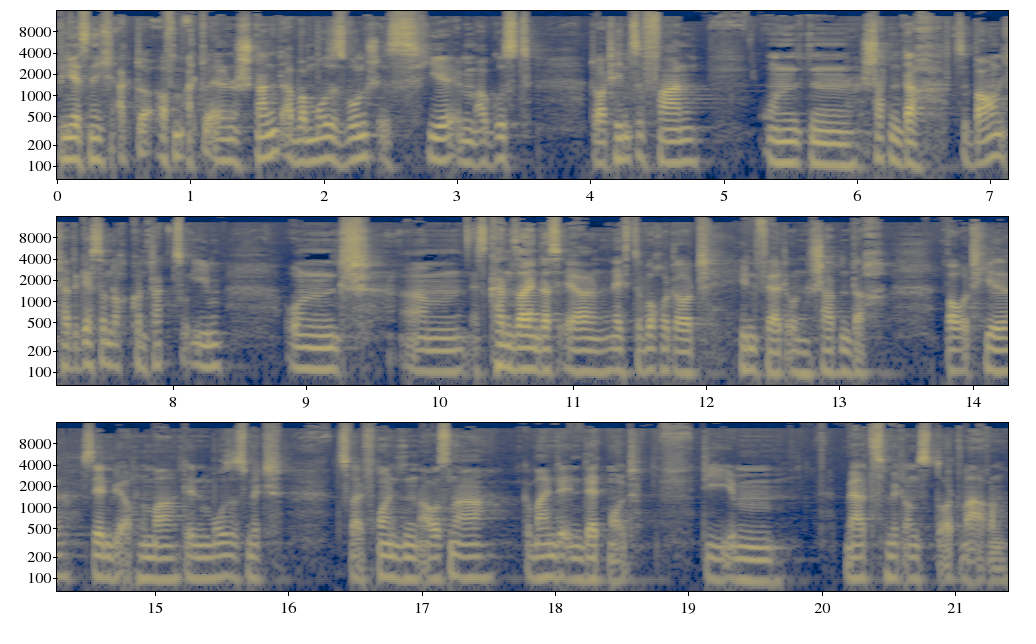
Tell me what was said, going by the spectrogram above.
bin jetzt nicht auf dem aktuellen Stand, aber Moses Wunsch ist hier im August dorthin zu fahren und ein Schattendach zu bauen. Ich hatte gestern noch Kontakt zu ihm und ähm, es kann sein, dass er nächste Woche dort hinfährt und ein Schattendach baut. Hier sehen wir auch nochmal den Moses mit zwei Freunden aus einer Gemeinde in Detmold, die im März mit uns dort waren.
